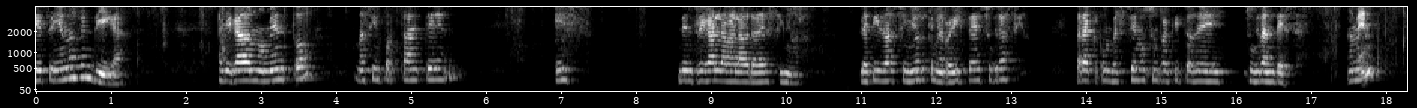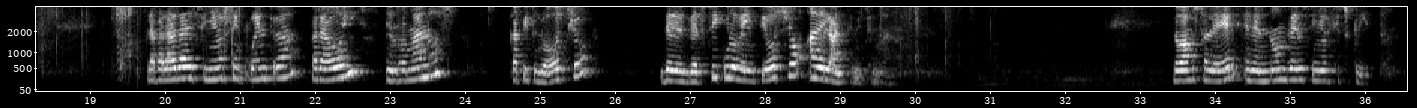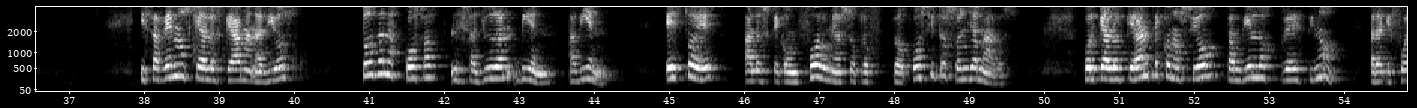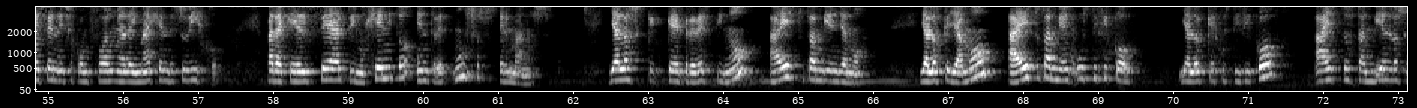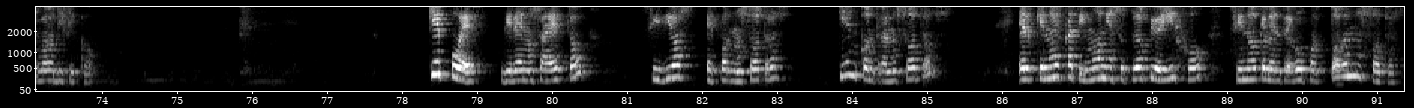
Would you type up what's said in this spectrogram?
Que el Señor nos bendiga. Ha llegado el momento más importante, es de entregar la palabra del Señor. Le pido al Señor que me revista de su gracia para que conversemos un ratito de sus grandezas. Amén. La palabra del Señor se encuentra para hoy en Romanos capítulo 8, del versículo 28 adelante, mis hermanos. Lo vamos a leer en el nombre del Señor Jesucristo. Y sabemos que a los que aman a Dios, todas las cosas les ayudan bien, a bien. Esto es, a los que conforme a su propósito son llamados. Porque a los que antes conoció, también los predestinó, para que fuesen hechos conforme a la imagen de su Hijo, para que Él sea el primogénito entre muchos hermanos y a los que, predestinó, a esto también llamó. Y a los que llamó, a esto también justificó. Y a los que justificó, a estos también los glorificó. ¿Qué pues diremos a esto? Si Dios es por nosotros, ¿quién contra nosotros? El que no escatimó ni a su propio Hijo, sino que lo entregó por todos nosotros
